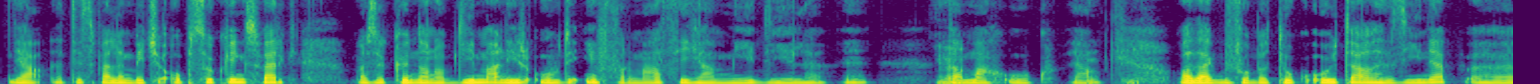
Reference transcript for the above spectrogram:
ja, het is wel een beetje opzoekingswerk, maar ze kunnen dan op die manier ook de informatie gaan meedelen. Hè. Ja. Dat mag ook. Ja. Okay. Wat ik bijvoorbeeld ook ooit al gezien heb, uh,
